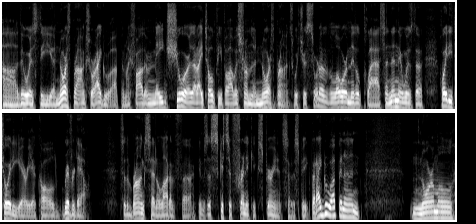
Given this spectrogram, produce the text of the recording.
Uh, there was the uh, North Bronx where I grew up, and my father made sure that I told people I was from the North Bronx, which was sort of lower middle class. And then there was the hoity toity area called Riverdale. So the Bronx had a lot of, uh, it was a schizophrenic experience, so to speak. But I grew up in a normal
